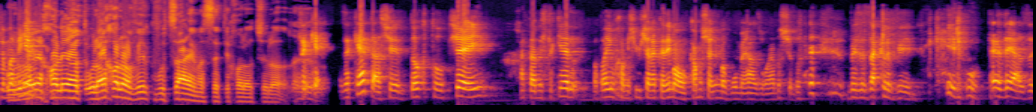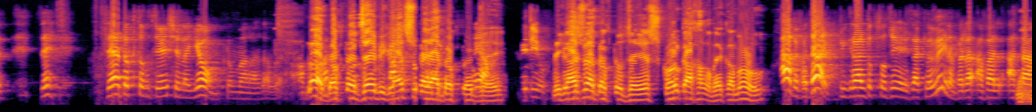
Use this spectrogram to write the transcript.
זה מדהים. הוא לא יכול להיות, הוא לא יכול להוביל קבוצה עם הסט יכולות שלו. זה, זה קטע שדוקטור ג'יי, אתה מסתכל 40-50 שנה קדימה, או כמה שנים עברו מאז, הוא היה בשבוע, באיזה זק לוין, כאילו, אתה יודע, זה, זה, זה הדוקטור ג'יי של היום, כלומר, לא, דוקטור ג'יי, בגלל שהוא היה דוקטור ג'יי. בגלל שהוא הדוקטור ג'יי יש כל כך הרבה כמוהו. אה, בוודאי, בגלל דוקטור ג'יי זק לוין, אבל, אבל אתה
